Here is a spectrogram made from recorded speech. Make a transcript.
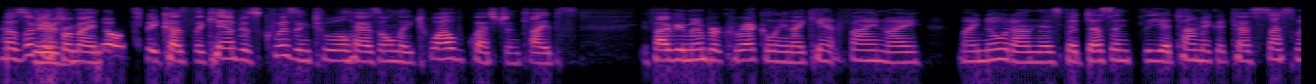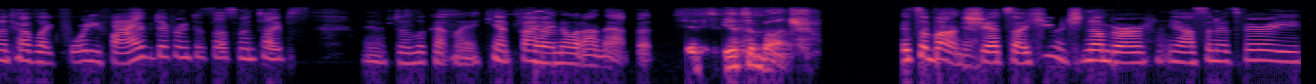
I was looking There's- for my notes because the Canvas quizzing tool has only 12 question types. If I remember correctly, and I can't find my, my note on this, but doesn't the atomic assessment have like 45 different assessment types? I have to look at my, can't find my note on that, but It's it's a bunch. it's a bunch. It's a huge number, yes, and it's very,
